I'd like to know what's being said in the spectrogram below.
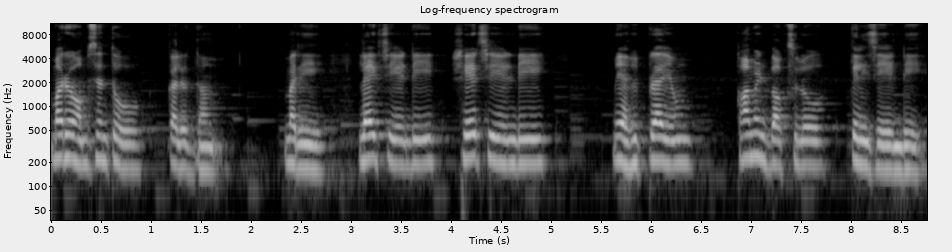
మరో అంశంతో కలుద్దాం. మరి లైక్ చేయండి షేర్ చేయండి మీ అభిప్రాయం కామెంట్ బాక్సులో తెలియజేయండి.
